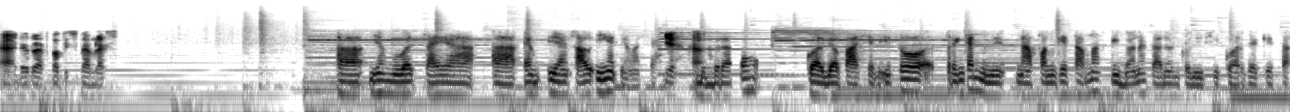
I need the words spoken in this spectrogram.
uh, darurat COVID-19? Uh, yang buat saya uh, yang selalu ingat ya mas ya yeah, uh. beberapa keluarga pasien itu sering kan menelpon kita mas di mana keadaan kondisi keluarga kita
